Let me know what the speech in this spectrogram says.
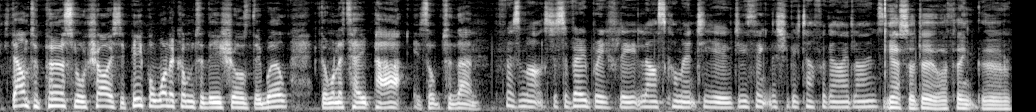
It's down to personal choice. If people want to come to these shows, they will. If they want to take part, it's up to them. Professor Marks, just a very briefly, last comment to you. Do you think there should be tougher guidelines? Yes, I do. I think there are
